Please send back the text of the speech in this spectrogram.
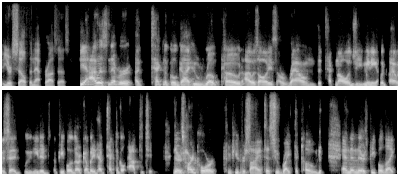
yourself in that process? Yeah, I was never a technical guy who wrote code. I was always around the technology, meaning I always said we needed uh, people in our company to have technical aptitude. There's hardcore computer scientists who write the code. And then there's people like,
